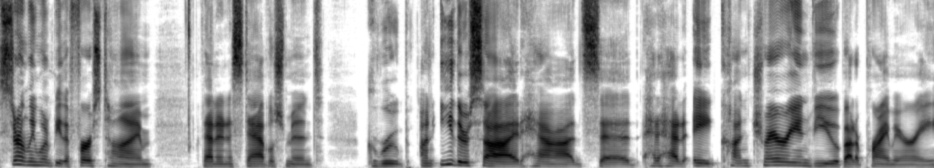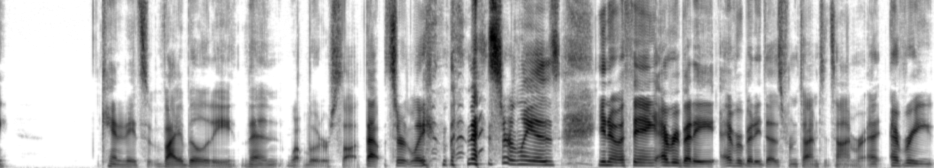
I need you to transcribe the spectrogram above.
certainly wouldn't be the first time that an establishment group on either side had said had had a contrarian view about a primary candidate's viability than what voters thought. That certainly that certainly is, you know, a thing everybody everybody does from time to time, right? Every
